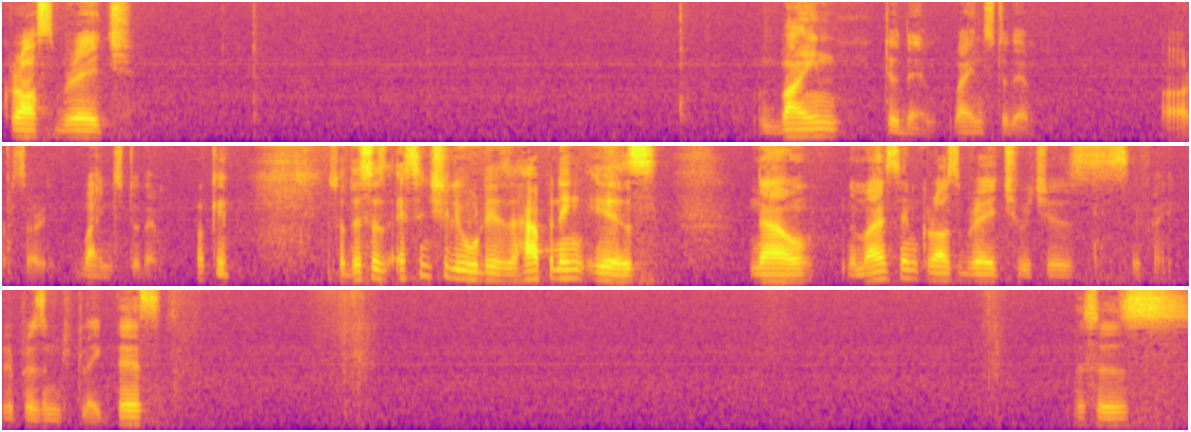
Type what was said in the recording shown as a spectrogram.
cross bridge bind to them binds to them or sorry binds to them okay? So, this is essentially what is happening is now the myosin cross bridge which is if I represent it like this. This is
